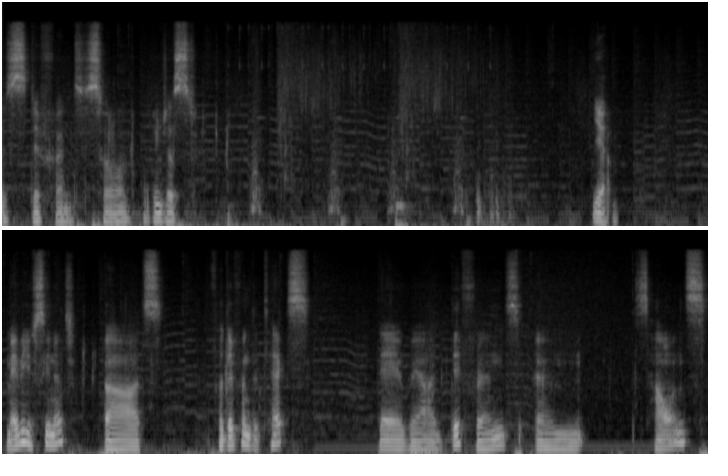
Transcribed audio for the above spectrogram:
is different. So let me just yeah. Maybe you've seen it, but for different attacks, there were different um, sounds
